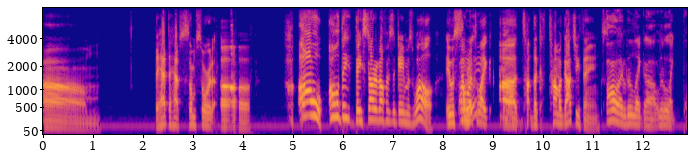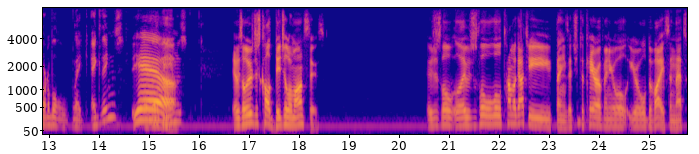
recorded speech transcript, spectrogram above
um they had to have some sort of Oh, oh they they started off as a game as well. It was Oh, similar really? to like uh Oh. the Tamagotchi things. Oh, like little like uh little like portable like egg things. Yeah. games? It was literally just called Digital Monsters. It was just little. It was just little little Tamagotchi things that you took care of in your little your little device, and that's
